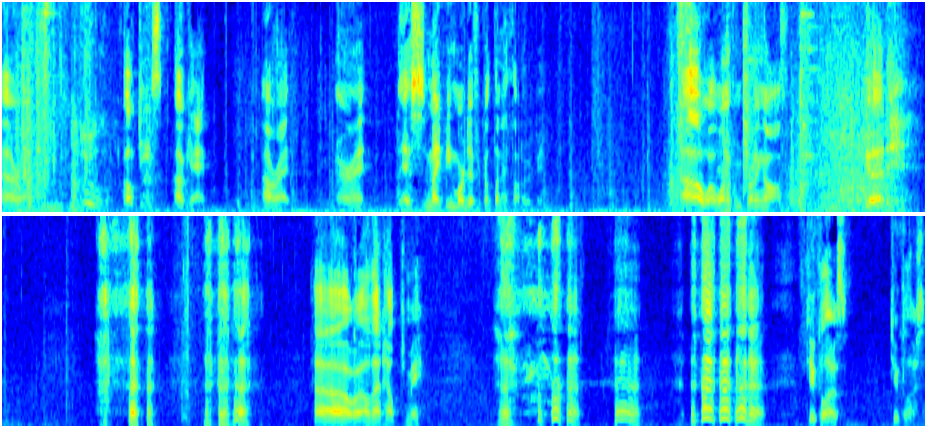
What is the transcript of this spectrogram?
Alright. Oh, jeez. Okay. Alright. Alright. This might be more difficult than I thought it would be. Oh, well, one of them's running off. Good. oh, well, that helped me. Too close. Too close.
